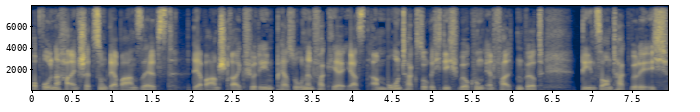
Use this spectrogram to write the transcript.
Obwohl nach Einschätzung der Bahn selbst der Warnstreik für den Personenverkehr erst am Montag so richtig Wirkung entfalten wird. Den Sonntag würde ich,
